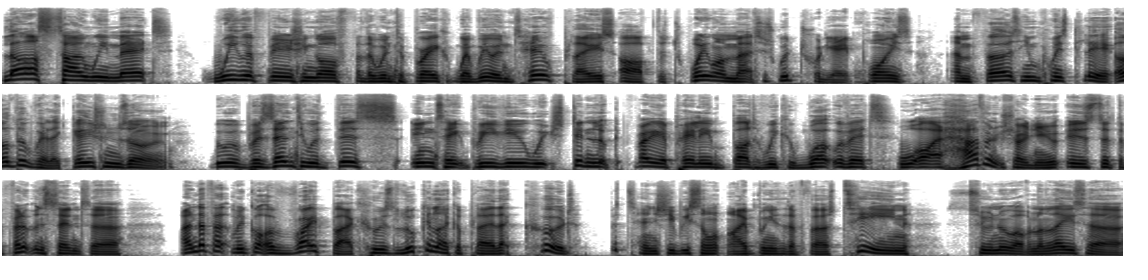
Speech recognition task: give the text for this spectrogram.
Last time we met, we were finishing off for the winter break where we were in 10th place after 21 matches with 28 points and 13 points clear of the relegation zone. We were presented with this intake preview which didn't look very appealing but we could work with it. What I haven't shown you is the development centre and the fact we've got a right back who is looking like a player that could potentially be someone I bring into the first team sooner rather than later.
